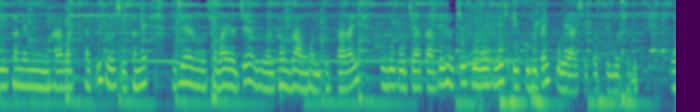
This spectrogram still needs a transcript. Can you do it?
যেখানে ভাড়া বাড়িতে থাকি তো সেখানে যে সবাই হচ্ছে ব্রাহ্মণ তারাই পুজো করছে। আর তাদের হচ্ছে পূর্বপুরুষ এই পুজোটাই করে আসে প্রত্যেক বছরই। তো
